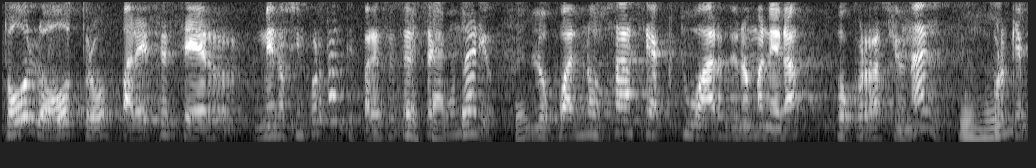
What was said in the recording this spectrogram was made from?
todo lo otro parece ser menos importante, parece ser Exacto, secundario, sí. lo cual nos hace actuar de una manera poco racional, Ujú. porque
